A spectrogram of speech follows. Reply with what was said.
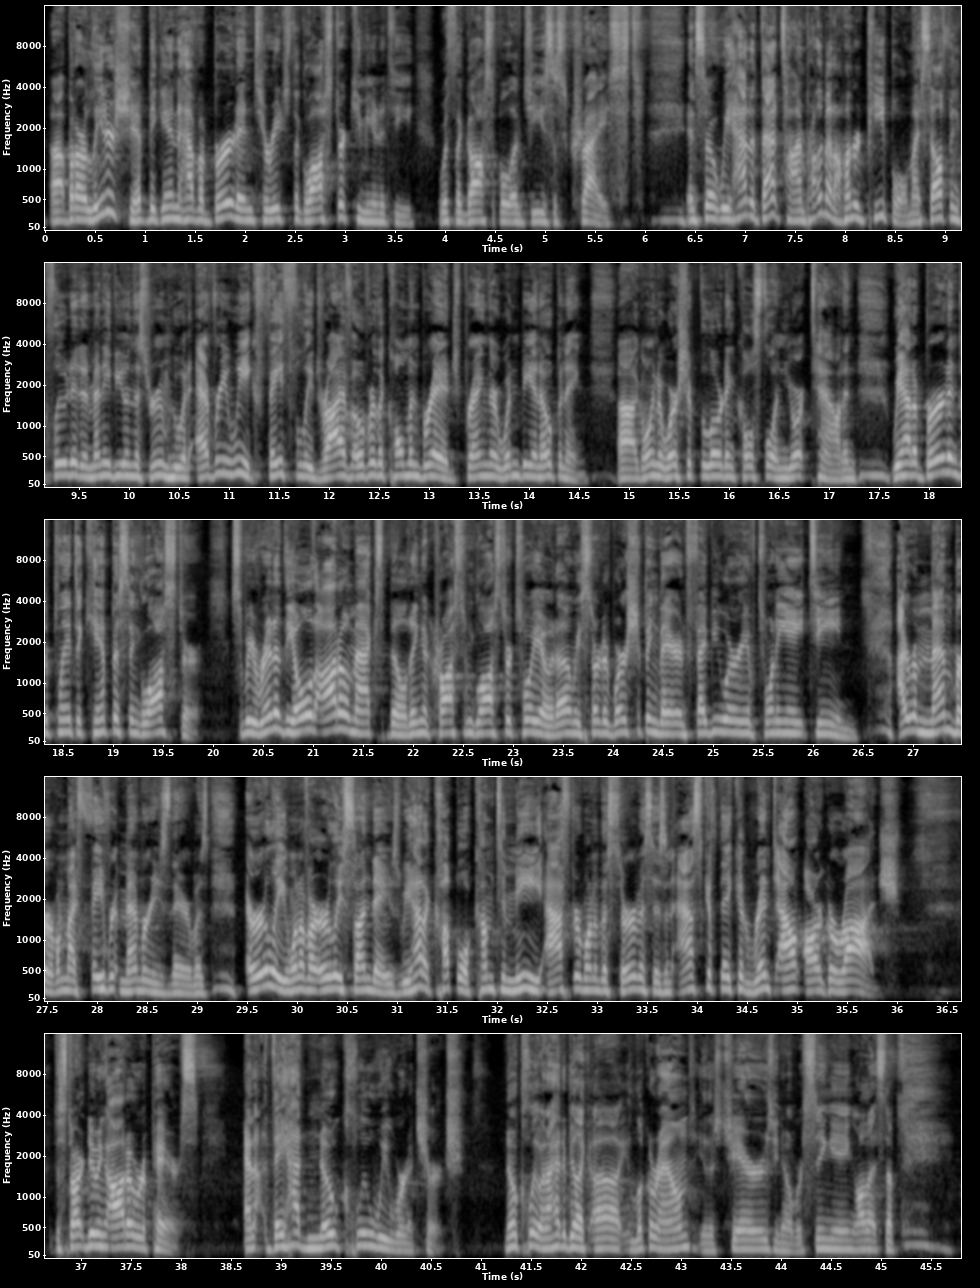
Uh, but our leadership began to have a burden to reach the Gloucester community with the gospel of Jesus Christ. And so we had at that time probably about 100 people, myself included, and many of you in this room who would every week faithfully drive over the Coleman Bridge, praying there wouldn't be an opening, uh, going to worship the Lord in Coastal and Yorktown. And we had a burden to plant a campus in Gloucester. So we rented the old Automax building across from Gloucester Toyota, and we started worshiping there in February of 2018. I remember one of my favorite memories there was early one of our early Sundays, we had a couple come to me after one of the services and ask if they could rent out our garage to start doing auto repairs. And they had no clue we were a church. No clue. And I had to be like, uh, look around. Yeah, there's chairs, you know, we're singing, all that stuff.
